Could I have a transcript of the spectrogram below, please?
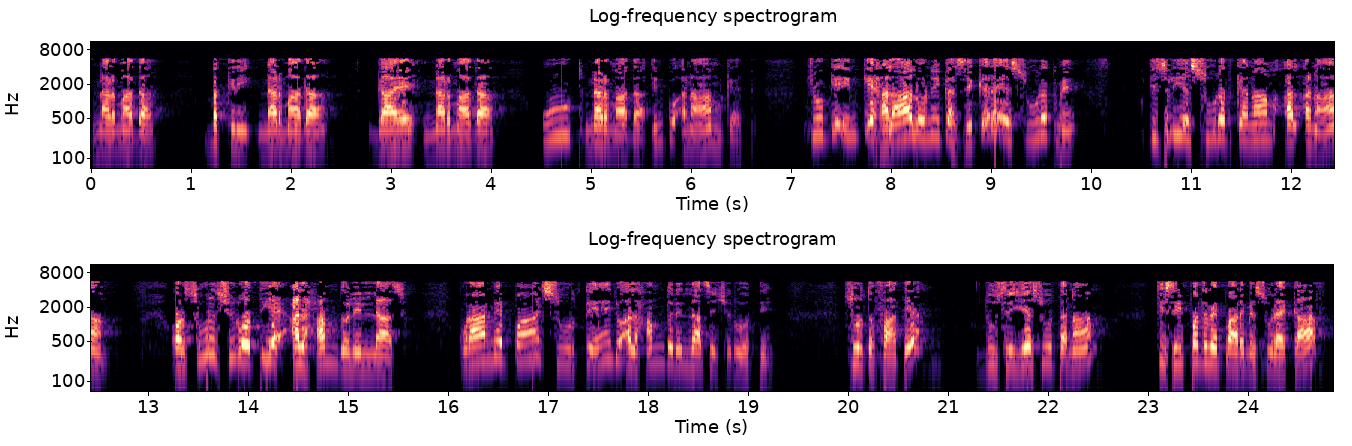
نرمادہ، بکری نرمادہ، گائے نرمادہ، اونٹ نرمادہ، ان کو انعام کہتے ہیں۔ چونکہ ان کے حلال ہونے کا ذکر ہے اس سورت میں، اس لیے سورت کا نام الانعام۔ اور سورت شروع ہوتی ہے الحمد سے۔ قرآن میں پانچ صورتیں ہیں جو الحمد سے شروع ہوتی ہیں۔ سورت فاتح دوسری یہ سورت نام، تیسری پندرہویں پارے میں سورہ کاف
